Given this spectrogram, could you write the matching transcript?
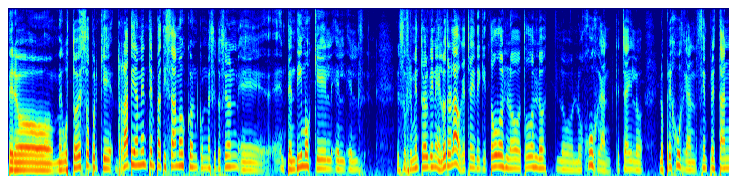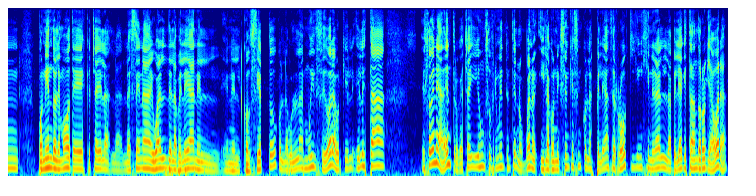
Pero me gustó eso porque rápidamente empatizamos con, con una situación, eh, entendimos que el, el- el- sufrimiento de él viene del otro lado, ¿cachai? De que todos lo, todos lo, lo, lo juzgan, ¿cachai? Lo, lo prejuzgan, siempre están poniéndole motes, ¿cachai? La, la, la escena igual de la pelea en el, en el concierto con la polola es muy decidora porque él está... Eso viene adentro, ¿cachai? Y es un sufrimiento interno. Bueno, y la conexión que hacen con las peleas de Rocky, en general, la pelea que está dando Rocky ahora,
